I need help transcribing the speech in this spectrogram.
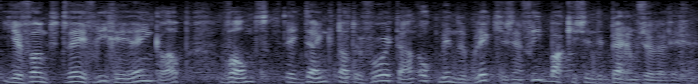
je vangt twee vliegen in één klap, want ik denk dat er voortaan ook minder blikjes en frietbakjes in de berm zullen liggen.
